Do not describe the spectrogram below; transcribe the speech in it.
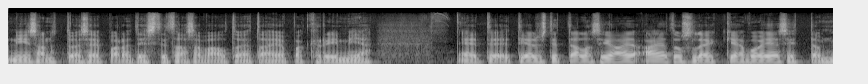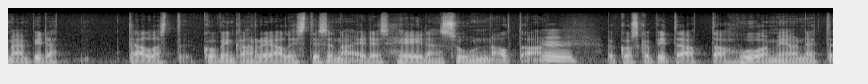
niin sanottuja separatistitasavaltoja tai jopa Krimiä. Et tietysti tällaisia ajatusleikkejä voi esittää, mutta mä en pidä tällaista kovinkaan realistisena edes heidän suunnaltaan, mm. koska pitää ottaa huomioon, että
